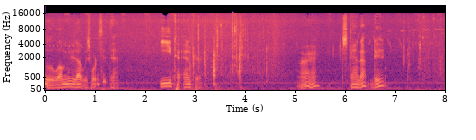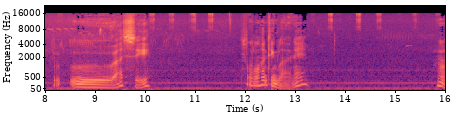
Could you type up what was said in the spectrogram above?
Oh, well maybe that was worth it then. E to enter. Alright. Stand up, dude. Ooh, I see. It's a little hunting blind, eh? Hmm.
